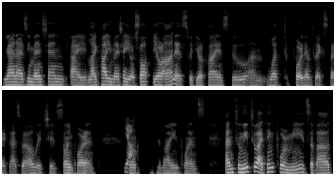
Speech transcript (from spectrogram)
Yeah, and as you mentioned, I like how you mentioned you're so you're honest with your clients too, and what to, for them to expect as well, which is so important Yeah. when we talk about influence. And to me too, I think for me it's about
